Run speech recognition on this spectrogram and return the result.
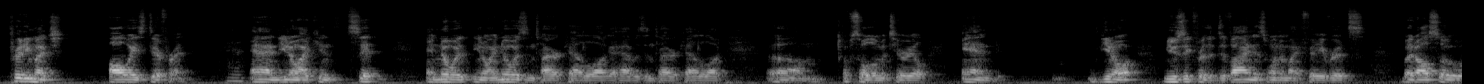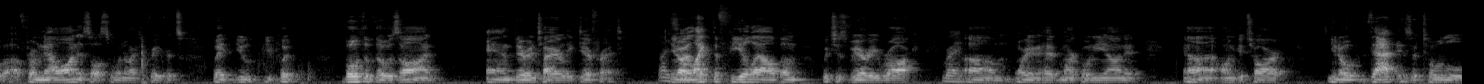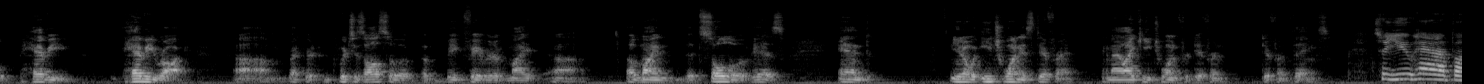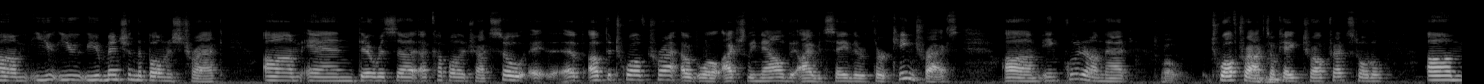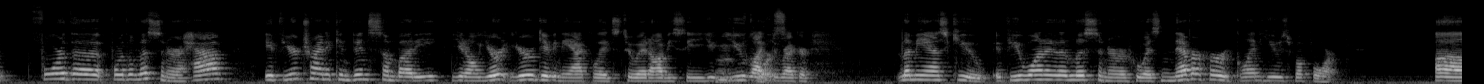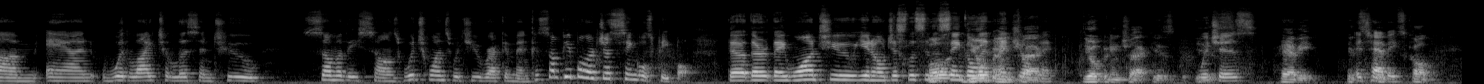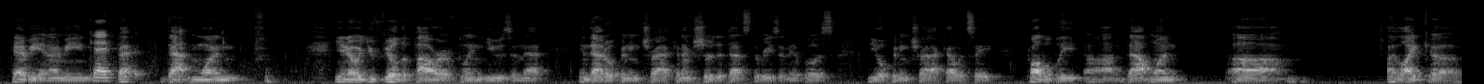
pretty much always different. Yeah. And you know, I can sit and know it. You know, I know his entire catalog. I have his entire catalog um, of solo material, and you know, music for the divine is one of my favorites. But also, uh, from now on, is also one of my favorites. But you you put both of those on, and they're entirely different. I you know, I like the Feel album, which is very rock. Right. Um, or it had Mark O'Neill on it uh, on guitar. You know, that is a total heavy, heavy rock. um, record, which is also a, a big favorite of my uh, of mine. That's solo of his, and you know each one is different, and I like each one for different different things. So you have um, you, you you mentioned the bonus track, um, and there was a, a couple other tracks. So uh, of, of the twelve track, oh, well, actually now the, I would say there are thirteen tracks um, included on that. Twelve. 12 tracks okay 12 tracks total. Um, for the for the listener have if you're trying to convince somebody you know you're you're giving the accolades to it obviously you, Mm, you like the record. Let me ask you if you wanted a listener who has never heard glenn hughes before um, and would like to listen to some of these songs which ones would you recommend? Because some people are just singles people. They're, they're, they want to you know just listen to single and, and track. The opening track is, which is heavy. It's heavy. It's called heavy, and I mean 'Kay. that that one. You know, you feel the power of Glenn Hughes in that in that opening track, and I'm sure that that's the reason it was the opening track. I would say probably uh, that one. Um, I like, uh,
